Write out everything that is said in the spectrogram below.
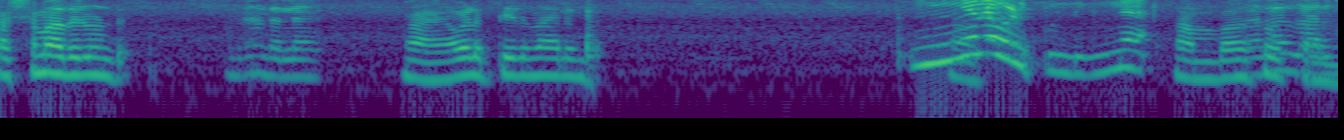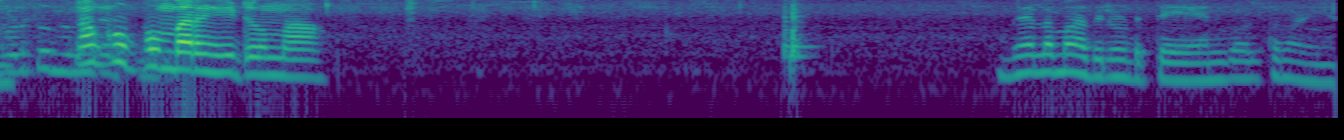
പക്ഷെ മധുരമുണ്ട്. മാങ്ങ വെളുത്തിരുന്നാലും ഇങ്ങനെ വെളുപ്പുണ്ട് ഇങ്ങനെ. സംഭവം ഉപ്പും പറഞ്ഞിട്ട് വന്നാ ഇതെല്ലാം മധുരമുണ്ട്. തേൻ പോലത്തെ മാങ്ങ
